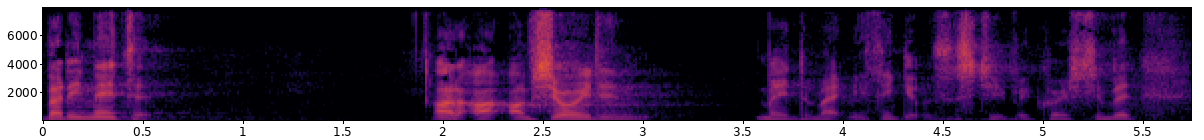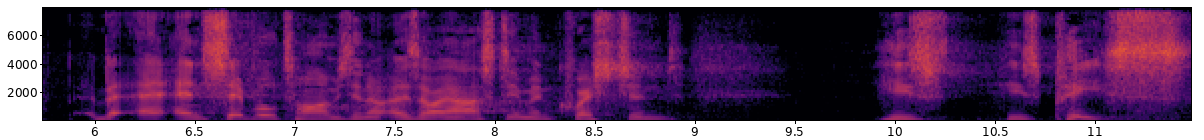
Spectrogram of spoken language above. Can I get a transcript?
But he meant it. I, am sure he didn't mean to make me think it was a stupid question, but, but and several times, you know, as I asked him and questioned his, his peace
